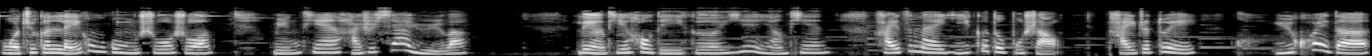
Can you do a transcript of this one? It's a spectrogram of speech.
我去跟雷公公说说，明天还是下雨吧。两天后的一个艳阳天，孩子们一个都不少，排着队，愉快地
